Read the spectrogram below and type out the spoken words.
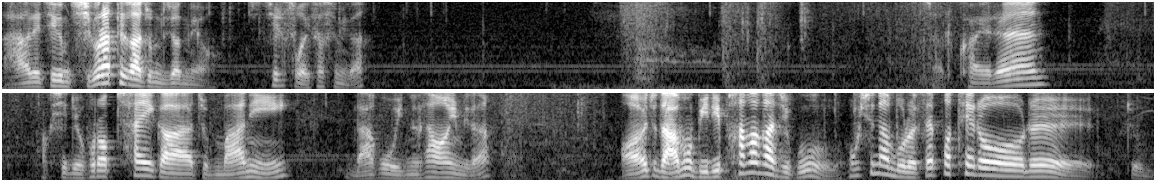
아, 근데 지금 지그라트가 좀 늦었네요. 실수가 있었습니다. 자, 루카엘은 확실히 홀업 차이가 좀 많이 나고 있는 상황입니다. 아, 저 나무 미리 파놔가지고 혹시나 모를 세퍼 테러를 좀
